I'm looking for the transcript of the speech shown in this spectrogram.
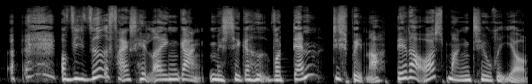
og vi ved faktisk heller ikke engang med sikkerhed, hvordan de spinder. Det er der også mange teorier om.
